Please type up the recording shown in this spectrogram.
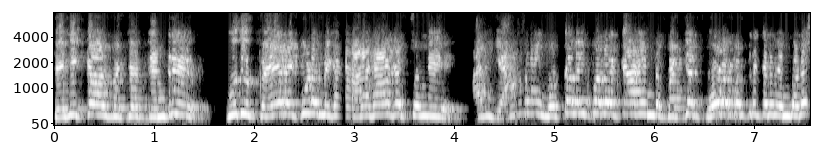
செவிக்கால் பட்ஜெட் என்று புது பெயரை கூட மிக அழகாக சொல்லி அது யாரை ஒத்துழைப்பதற்காக இந்த பட்ஜெட் போடப்பட்டிருக்கிறது என்பதை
